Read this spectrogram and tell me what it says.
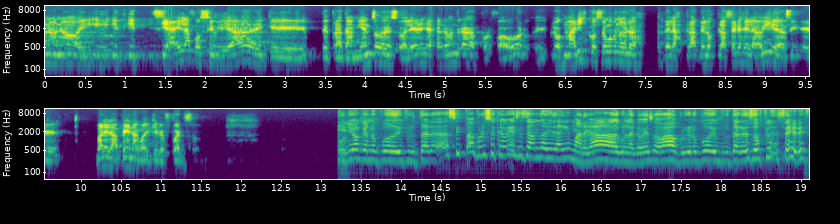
no, no. Y, si hay la posibilidad de que de tratamiento de su alergia, Alondra, por favor. Eh, los mariscos son uno de los, de, las, de los placeres de la vida, así que vale la pena cualquier esfuerzo. Y yo que no puedo disfrutar, así pa, por eso es que a veces ando ahí amargada, con la cabeza abajo, porque no puedo disfrutar de esos placeres.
